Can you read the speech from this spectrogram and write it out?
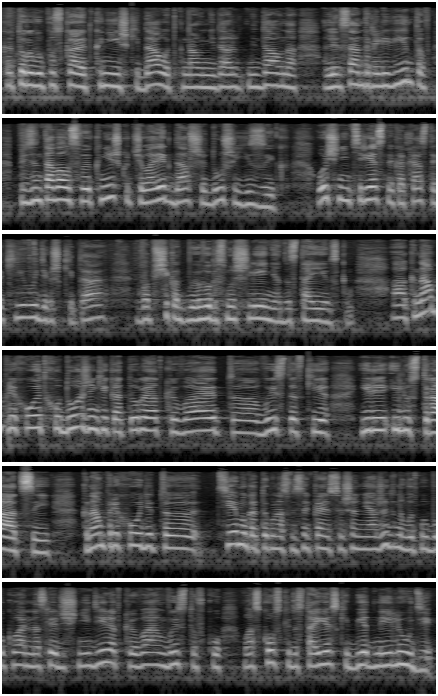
которые выпускают книжки. Да, вот к нам недавно Александр Левинтов презентовал свою книжку «Человек, давший душе язык». Очень интересные как раз такие выдержки, да, вообще как бы его размышления о Достоевском. А к нам приходят художники, которые открывают а, выставки или иллюстраций, к нам приходит э, тема, которая у нас возникает совершенно неожиданно. Вот мы буквально на следующей неделе открываем выставку «Московский Достоевский. Бедные люди»,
